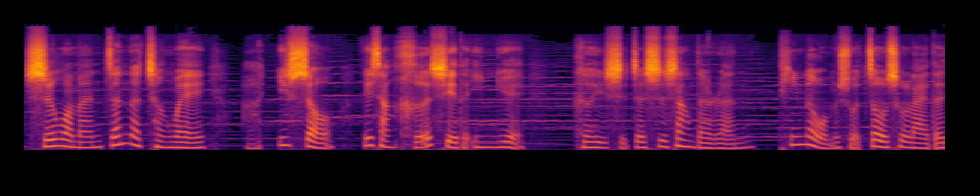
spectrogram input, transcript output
使我们真的成为啊一首非常和谐的音乐，可以使这世上的人听了我们所奏出来的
